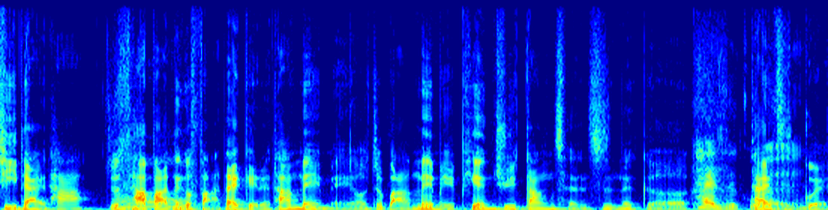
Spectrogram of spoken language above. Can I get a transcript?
替代他，就是他把那个发带给了他妹妹，哦就把妹妹骗去当成是那个太子太子鬼。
